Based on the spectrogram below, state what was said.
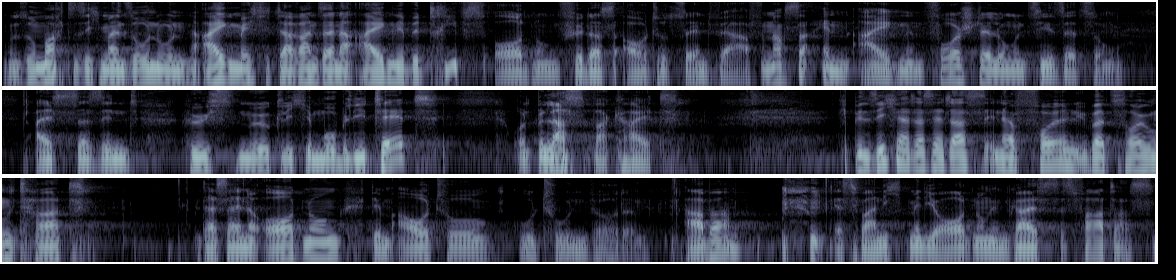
Und so machte sich mein Sohn nun eigenmächtig daran, seine eigene Betriebsordnung für das Auto zu entwerfen, nach seinen eigenen Vorstellungen und Zielsetzungen. Als da sind höchstmögliche Mobilität und Belastbarkeit. Ich bin sicher, dass er das in der vollen Überzeugung tat, dass seine Ordnung dem Auto guttun würde. Aber es war nicht mehr die Ordnung im Geist des Vaters.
